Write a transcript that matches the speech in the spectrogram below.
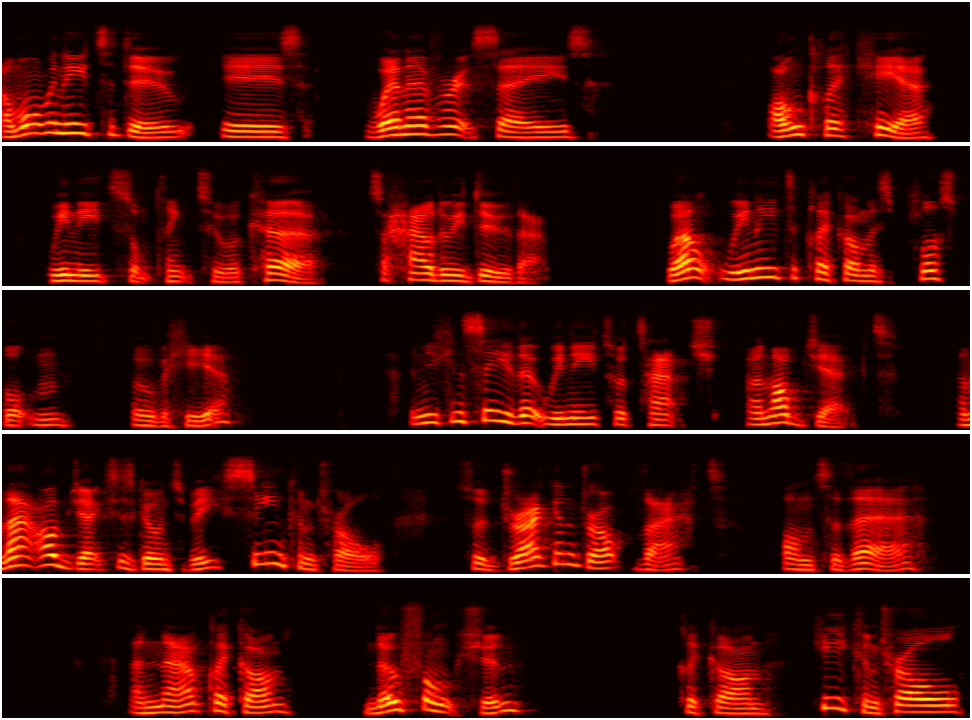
And what we need to do is whenever it says on click here, we need something to occur. So how do we do that? Well, we need to click on this plus button over here. And you can see that we need to attach an object. And that object is going to be scene control. So drag and drop that onto there. And now click on no function, click on key control,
